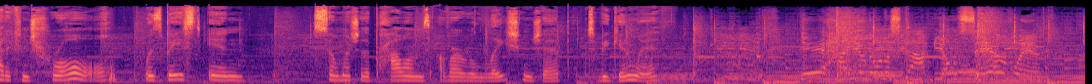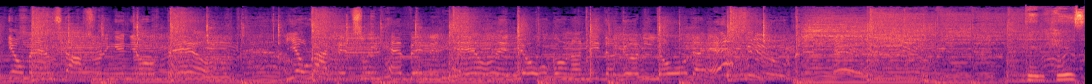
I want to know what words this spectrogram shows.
out of control was based in so much of the problems of our relationship to begin with. Yeah, how you gonna stop yourself when your man stops ringing your bell? You're right between heaven and hell, and you're gonna need the good Lord to help you. Then his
